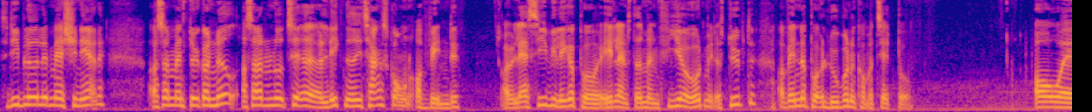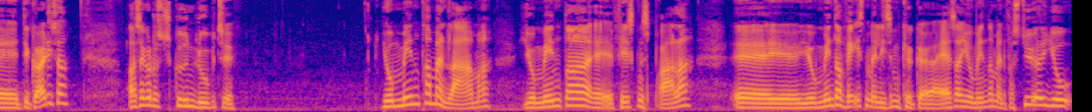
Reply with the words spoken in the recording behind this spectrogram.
Så de er blevet lidt mere generende. Og så man dykker ned, og så er du nødt til at ligge nede i tankskoven og vente. Og lad os sige, at vi ligger på et eller andet sted mellem 4 og 8 meters dybde, og venter på, at luperne kommer tæt på. Og øh, det gør de så, og så kan du skyde en lupe til. Jo mindre man larmer, jo mindre øh, fisken spræller, øh, jo mindre væsen man ligesom kan gøre af sig, jo mindre man forstyrrer, jo,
